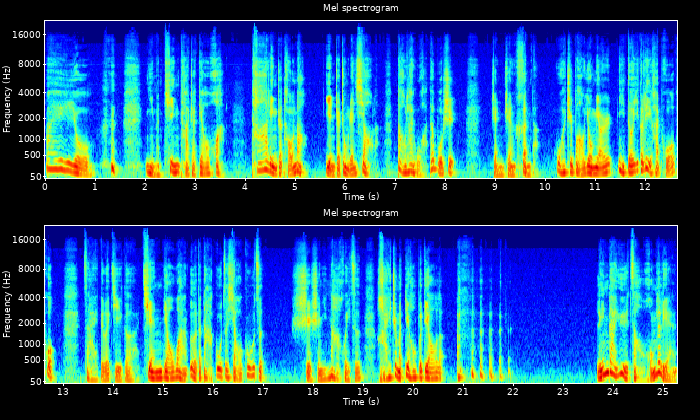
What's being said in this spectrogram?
哎呦，哼！你们听他这刁话，他领着头闹，引着众人笑了，倒赖我的不是。真真恨的我只保佑明儿你得一个厉害婆婆，再得几个千刁万恶的大姑子、小姑子，试试你那会子还这么刁不刁了？林黛玉早红了脸，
